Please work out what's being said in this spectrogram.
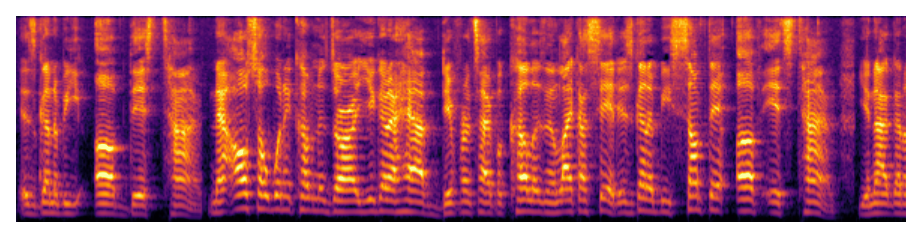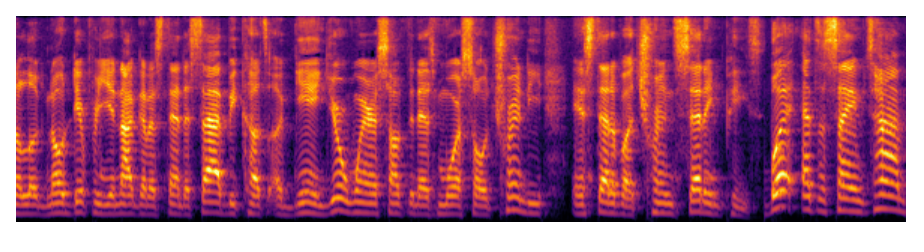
it's going to be of this time. Now, also, when it comes to Zara, you're going to have different type of colors, and like I said, it's going to be something of its time. You're not going to look no different. You're not going to stand aside because, again, you're wearing something that's more so trendy instead of a trend-setting piece. But at the same time,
